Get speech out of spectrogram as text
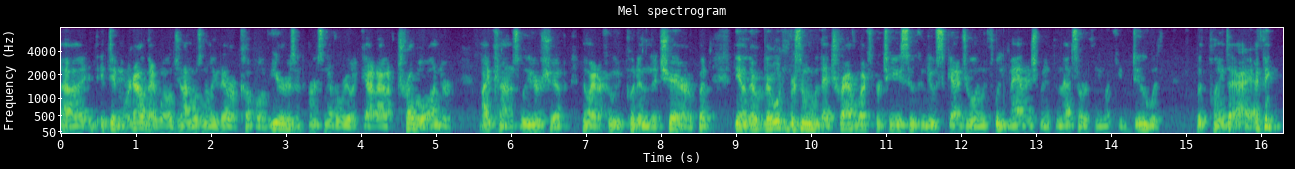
Uh, it, it didn't work out that well. John was only there a couple of years, and Hertz never really got out of trouble under Icahn's leadership, no matter who he put in the chair. But you know, they're, they're looking for someone with that travel expertise who can do scheduling, fleet management, and that sort of thing, like you do with with planes. I, I think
